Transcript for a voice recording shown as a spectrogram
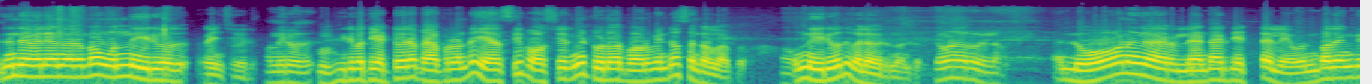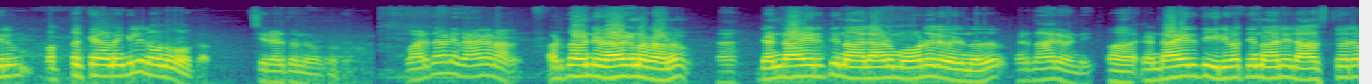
ഇതിന്റെ വില എന്ന് പറയുമ്പോൾ ഒന്ന് ഇരുപത് റേഞ്ച് വരും. ഇരുപത്തി എട്ട് വരെ പേപ്പർ ഉണ്ട്. A C post two door power window central lock ഒന്ന് ഇരുപത് വില വരുന്നുണ്ട്. ലോണ് കയറില്ല. രണ്ടായിരത്തി എട്ടല്ലേ ഒൻപതെങ്കിലും പത്തൊക്കെ ആണെങ്കിൽ ലോണ് നോക്കാം. ശരി അടുത്തോണ്ട് നോക്കാം അപ്പൊ അടുത്ത വണ്ടി വാഗണാർ അടുത്ത വണ്ടി വാഗണറാണ്. രണ്ടായിരത്തി നാലാണ് മോഡൽ വരുന്നത്. നാല് വണ്ടി. ആ രണ്ടായിരത്തി ഇരുപത്തിനാല് ലാസ്റ്റ് വരെ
